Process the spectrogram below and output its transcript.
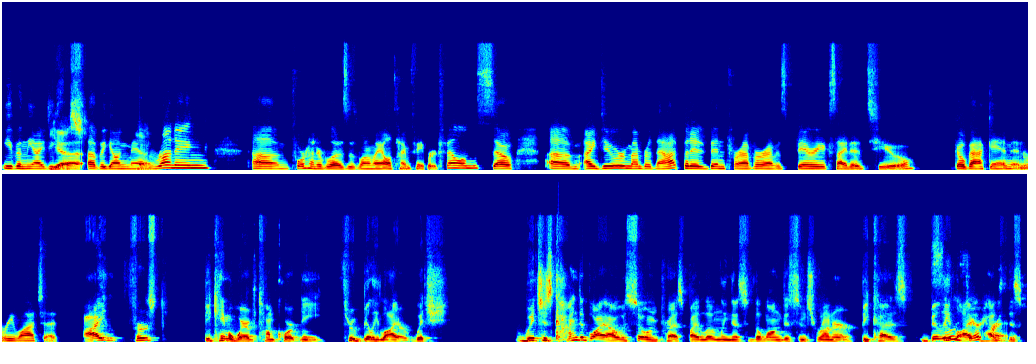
even the idea Yes. of a young man Yeah. running um, 400 blows is one of my all-time favorite films. So um, i do remember that but it had been forever. I was very excited to go back in and rewatch it. I first became aware of Tom Courtenay through Billy Liar, which which is kind of why I was so impressed by Loneliness of the Long Distance Runner because Billy So Liar has this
